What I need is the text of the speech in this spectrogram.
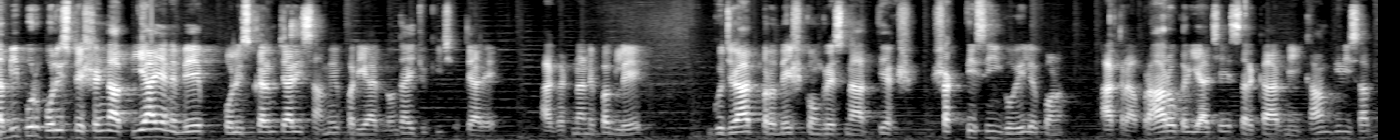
નબીપુર પોલીસ સ્ટેશનના પીઆઈ અને બે પોલીસ કર્મચારી સામે ફરિયાદ નોંધાઈ ચૂકી છે. ત્યારે આ ઘટનાને પગલે ગુજરાત પ્રદેશ કોંગ્રેસના અધ્યક્ષ શક્તિસિંહ ગોહિલે પણ આકરા પ્રહારો કર્યા છે સરકારની કામગીરી સામે.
